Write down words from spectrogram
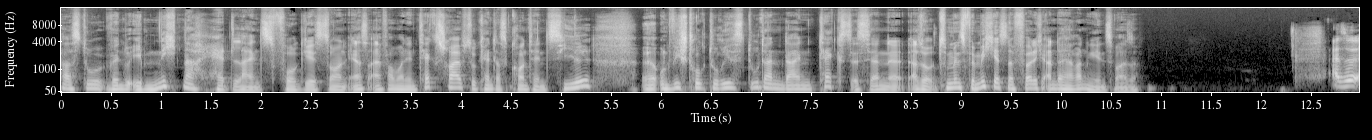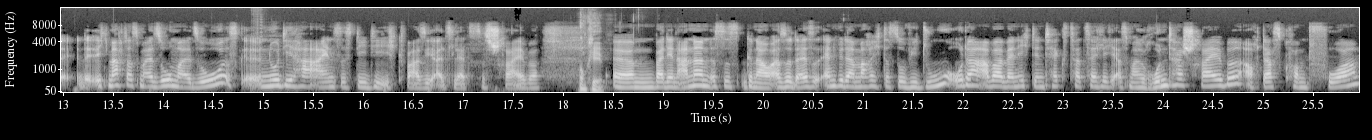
hast du, wenn du eben nicht nach Headlines vorgehst, sondern erst einfach mal den Text schreibst, du kennst das Content-Ziel äh, und wie strukturierst du dann deinen Text? Ist ja eine, also zumindest für mich jetzt eine völlig andere Herangehensweise. Also ich mache das mal so, mal so. Es, äh, nur die H1 ist die, die ich quasi als letztes schreibe. Okay. Ähm, bei den anderen ist es genau. Also da ist entweder mache ich das so wie du oder aber wenn ich den Text tatsächlich erstmal runterschreibe, auch das kommt vor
